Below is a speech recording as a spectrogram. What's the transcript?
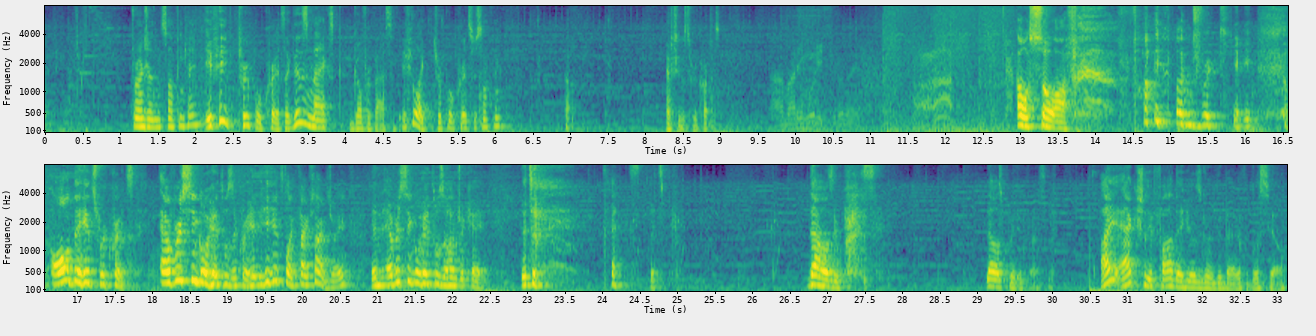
200 and something k? If he triple crits, like this is max Gowther passive. If he like triple crits or something, oh. Have to use three cards. I was so off. 500k. All the hits were crits. Every single hit was a crit. He hits like five times, right? And every single hit was 100k. That's, that's, that's that was impressive. That was pretty impressive. I actually thought that he was going to do better with Ludociel.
